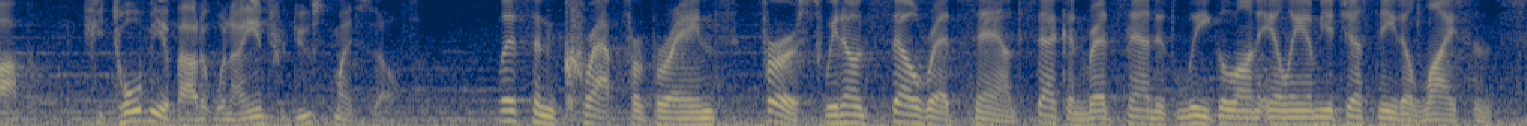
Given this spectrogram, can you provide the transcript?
cop. She told me about it when I introduced myself. Listen, crap for brains. First, we don't sell red sand. Second, red sand is legal on Ilium, you just need a license.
